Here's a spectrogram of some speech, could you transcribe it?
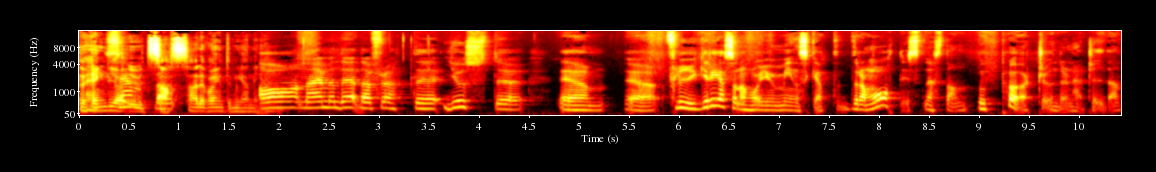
Du hängde exempel. jag ut SAS det var ju inte meningen. Ja, nej men det, därför att eh, just Ehm, eh, flygresorna har ju minskat dramatiskt, nästan upphört under den här tiden.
